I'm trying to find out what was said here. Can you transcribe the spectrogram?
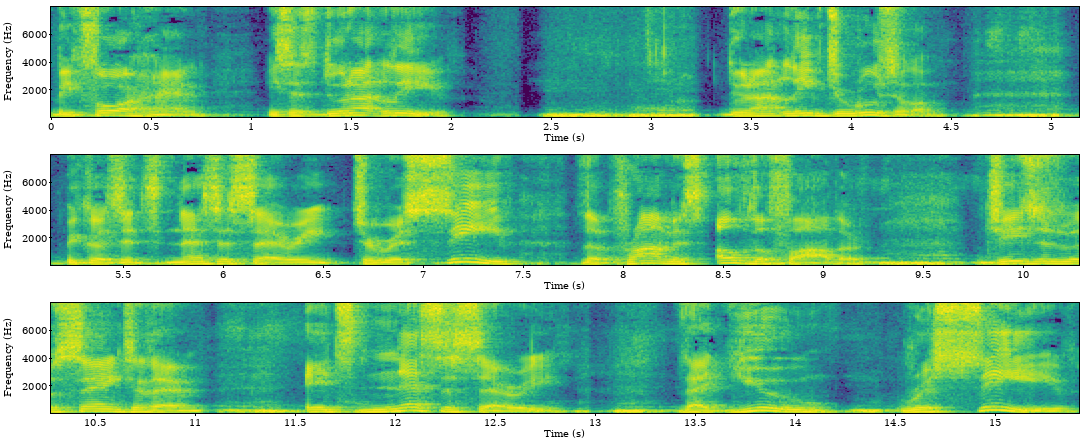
beforehand, he says, Do not leave. Do not leave Jerusalem because it's necessary to receive the promise of the Father. Jesus was saying to them, It's necessary that you receive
